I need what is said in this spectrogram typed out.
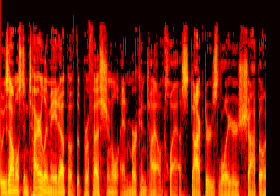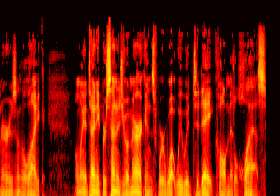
It was almost entirely made up of the professional and mercantile class doctors, lawyers, shop owners, and the like. Only a tiny percentage of Americans were what we would today call middle class.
